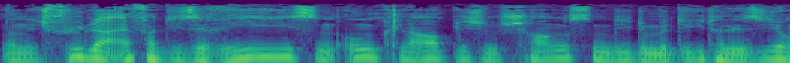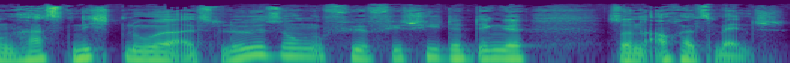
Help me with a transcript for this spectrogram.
Und ich fühle einfach diese riesen, unglaublichen Chancen, die du mit Digitalisierung hast, nicht nur als Lösung für verschiedene Dinge, sondern auch als Mensch.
